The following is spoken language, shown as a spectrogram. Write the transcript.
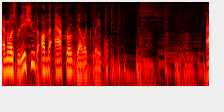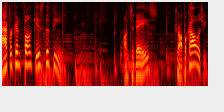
and was reissued on the Afrodelic label. African funk is the theme on today's Tropicology.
